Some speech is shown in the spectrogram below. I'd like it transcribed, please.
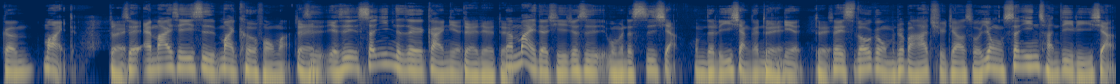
跟 Mind。对，所以 M I C 是麦克风嘛，就是也是声音的这个概念。对对对。那麦的其实就是我们的思想、我们的理想跟理念。对。所以 slogan 我们就把它取掉，说用声音传递理想，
